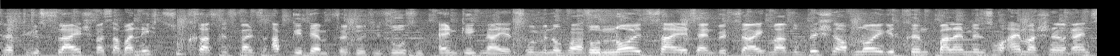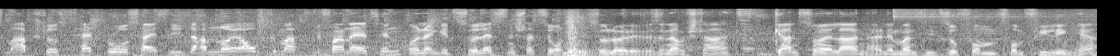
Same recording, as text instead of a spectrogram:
kräftiges Fleisch, was aber nicht zu krass ist, weil es abgedämpft wird durch die Soßen. Endgegner, jetzt holen wir nochmal so Neuzeit-Sandwich, sag ich mal. So ein bisschen auf neu getrimmt. Ballern wir uns noch einmal schnell rein zum Abschluss. Fat Bros heißen die. Die haben neu aufgemacht. Wir fahren da jetzt hin und dann geht's zur letzten Station. So Leute, wir sind am Start. Ganz neuer Laden halt. Man sieht so vom, vom Feeling her.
